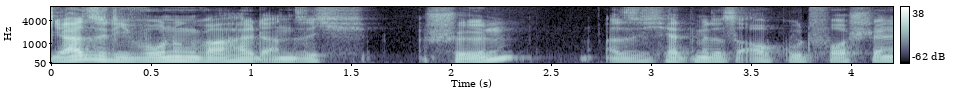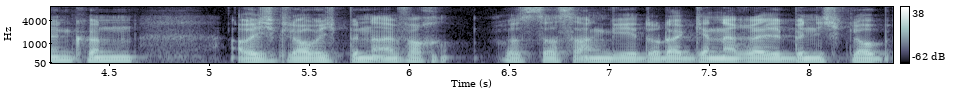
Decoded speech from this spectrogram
Ja, also die Wohnung war halt an sich schön. Also ich hätte mir das auch gut vorstellen können. Aber ich glaube, ich bin einfach, was das angeht, oder generell bin ich, glaube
